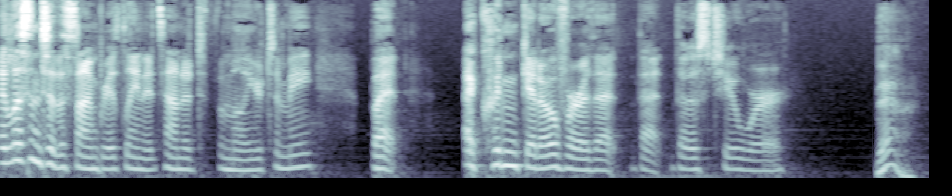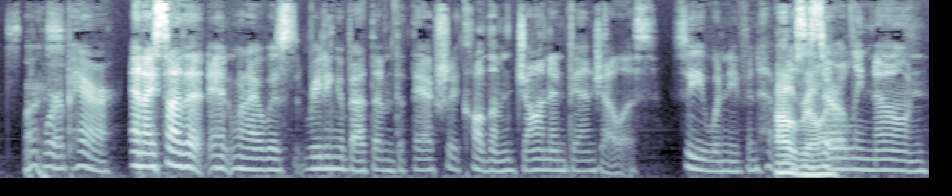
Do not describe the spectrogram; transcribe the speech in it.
I listened to the song briefly and it sounded familiar to me, but I couldn't get over that that those two were Yeah, it's nice. were a pair. And I saw that when I was reading about them that they actually called them John and Vangelis, so you wouldn't even have Oh, really? necessarily known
